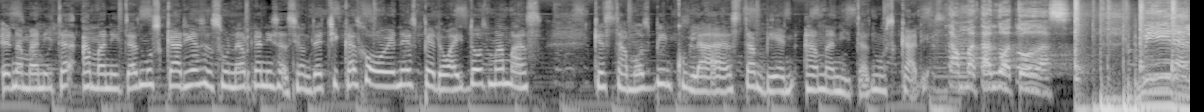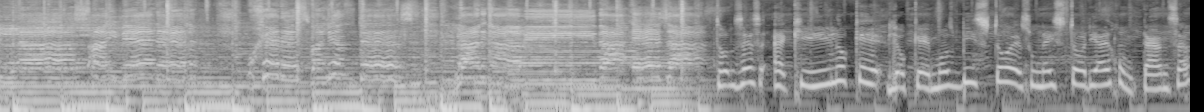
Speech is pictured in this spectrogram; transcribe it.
En Amanita, Amanitas Muscarias es una organización de chicas jóvenes, pero hay dos mamás que estamos vinculadas también a Manitas Muscarias. Están matando a todas. Mírenlas, ahí ella. Entonces aquí lo que, lo que hemos visto es una historia de juntanza,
